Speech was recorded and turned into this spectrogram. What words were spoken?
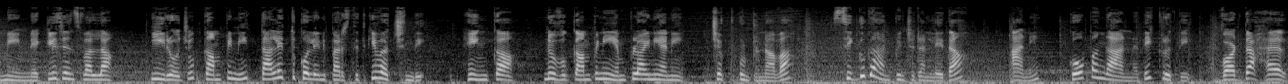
నీ నెగ్లిజెన్స్ వల్ల ఈరోజు కంపెనీ తలెత్తుకోలేని పరిస్థితికి వచ్చింది. ఇంకా నువ్వు కంపెనీ ఎంప్లాయీని అని చెప్పుకుంటున్నావా? సిగ్గుగా అనిపించడం లేదా? అని కోపంగా అన్నది కృతి. వాట్ ద హెల్?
